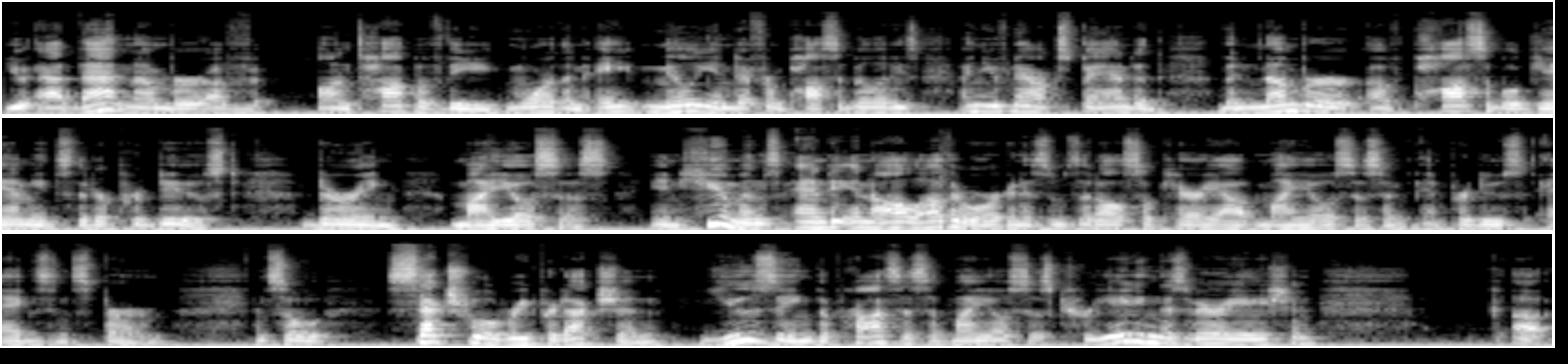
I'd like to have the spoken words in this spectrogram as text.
you add that number of on top of the more than 8 million different possibilities, and you've now expanded the number of possible gametes that are produced during meiosis in humans and in all other organisms that also carry out meiosis and, and produce eggs and sperm. And so sexual reproduction using the process of meiosis, creating this variation, uh,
